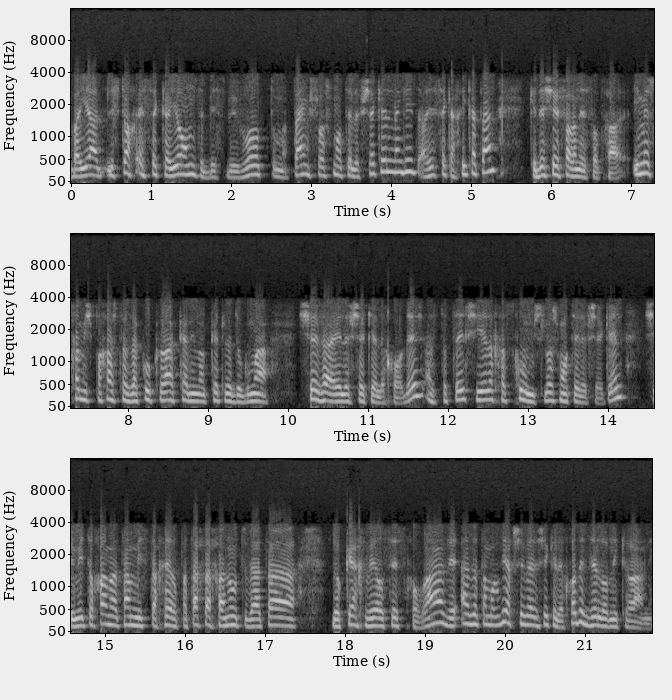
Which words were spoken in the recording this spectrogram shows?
ביד, לפתוח עסק היום זה בסביבות 200-300 אלף שקל נגיד, העסק הכי קטן, כדי שיפרנס אותך. אם יש לך משפחה שאתה זקוק רק, אני נוקט לדוגמה, 7,000 שקל לחודש, אז אתה צריך שיהיה לך סכום 300,000 שקל, שמתוכם אתה מסתחר, פתחת חנות ואתה לוקח ועושה סחורה, ואז אתה מרוויח 7,000 שקל לחודש, זה לא נקרא עני.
